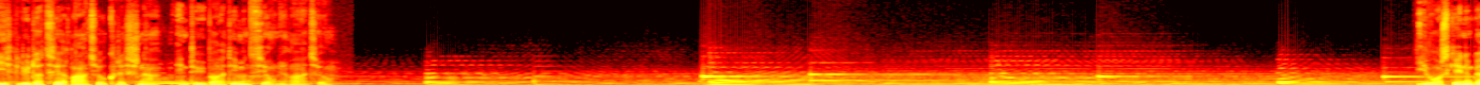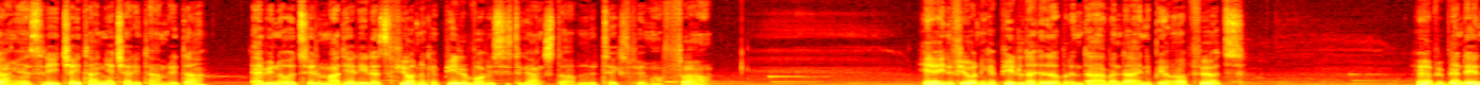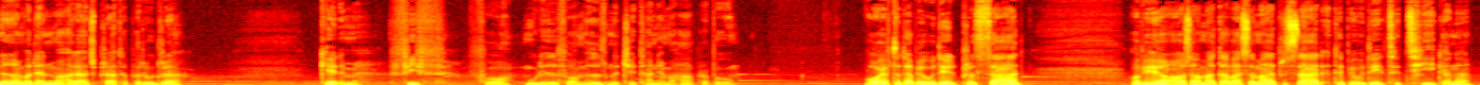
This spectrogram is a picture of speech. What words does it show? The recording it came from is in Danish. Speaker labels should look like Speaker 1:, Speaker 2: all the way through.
Speaker 1: I lytter til Radio Krishna, en dybere dimension i radio. I vores gennemgang af Sri Chaitanya Charitamrita er vi nået til Madhya Lilas 14. kapitel, hvor vi sidste gang stoppede ved tekst 45. Her i det 14. kapitel, der hedder Vrindavan-lejene bliver opført, hører vi blandt andet om, hvordan Maharaj Prataparudra gennem FIF får mulighed for at mødes med Chaitanya Mahaprabhu. Hvorefter der blev uddelt prasad, og vi hører også om, at der var så meget prasad, at det blev uddelt til tiggerne.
